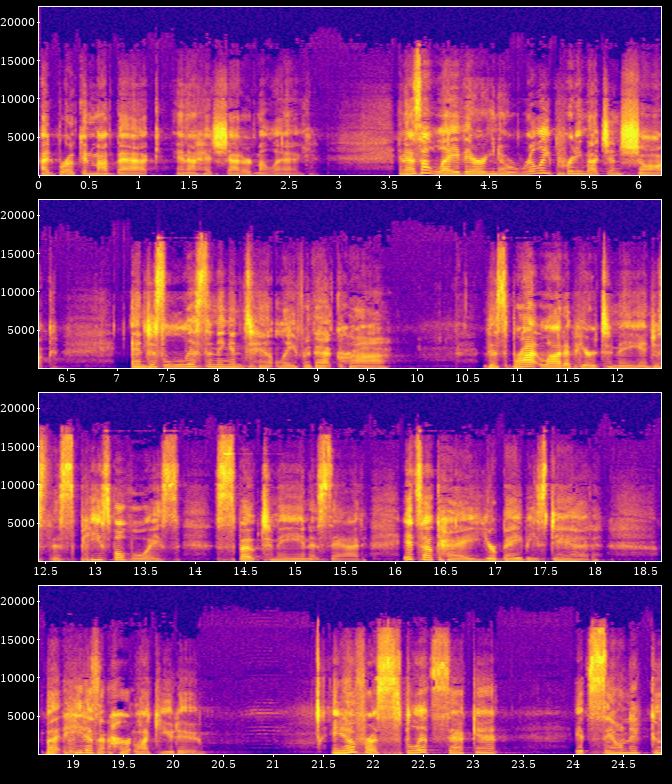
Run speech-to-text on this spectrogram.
I had broken my back, and I had shattered my leg. And as I lay there, you know, really pretty much in shock and just listening intently for that cry, this bright light appeared to me, and just this peaceful voice spoke to me, and it said, It's okay, your baby's dead, but he doesn't hurt like you do. And you know, for a split second, it sounded good.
